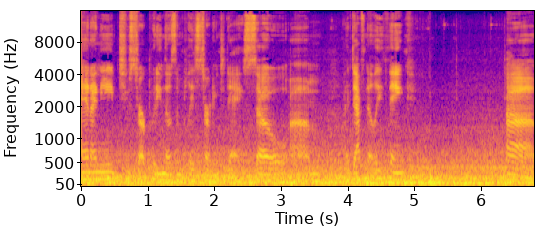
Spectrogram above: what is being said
and I need to start putting those in place starting today. So um, I definitely think um,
